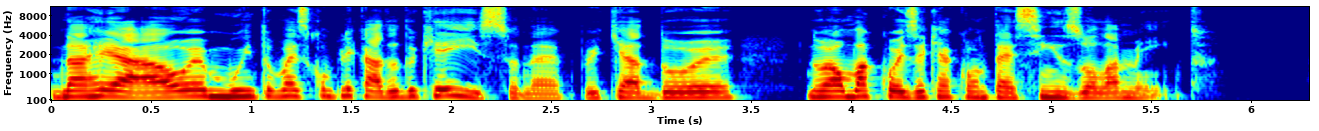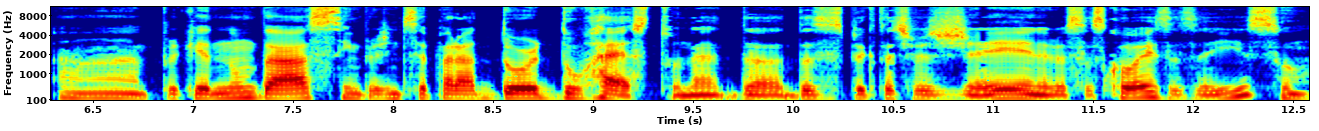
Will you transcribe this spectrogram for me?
Na real, é muito mais complicado do que isso, né? Porque a dor não é uma coisa que acontece em isolamento. Ah, porque não dá assim pra gente separar a dor do resto, né? Da, das expectativas de gênero, essas coisas, é isso?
